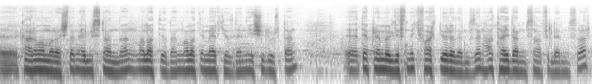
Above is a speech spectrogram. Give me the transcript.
E, Kahramanmaraş'tan, Elbistan'dan, Malatya'dan, Malatya merkezden, Yeşilyurt'tan, e, deprem bölgesindeki farklı yörelerimizden, Hatay'dan misafirlerimiz var.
